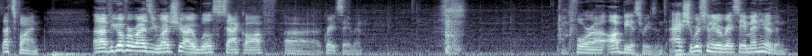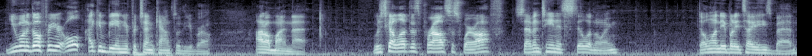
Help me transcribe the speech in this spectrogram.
That's fine. Uh, if you go for Rising Rush here, I will sack off uh, Great Saiyaman. for uh, obvious reasons. Actually, we're just going to go Great Saiyaman here, then. You want to go for your ult? I can be in here for 10 counts with you, bro. I don't mind that. We just got to let this paralysis wear off. 17 is still annoying. Don't let anybody tell you he's bad.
